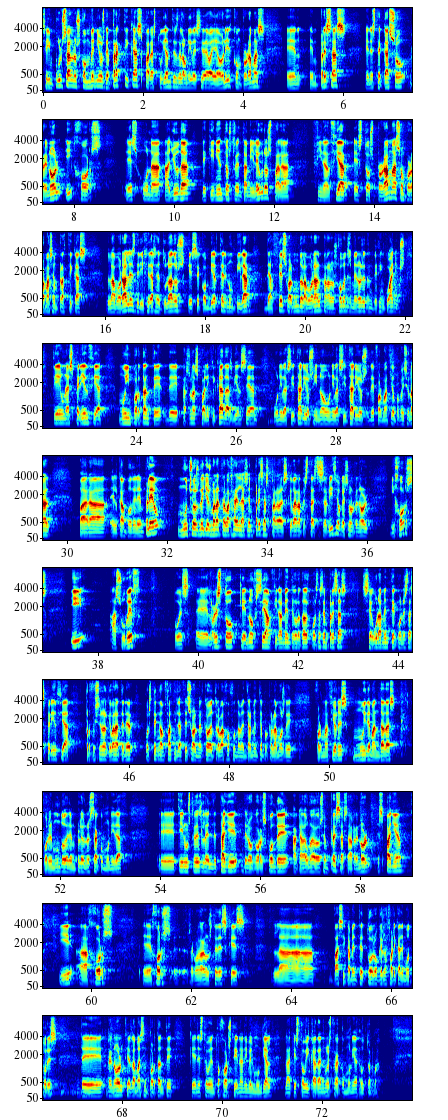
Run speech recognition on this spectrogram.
Se impulsan los convenios de prácticas para estudiantes de la Universidad de Valladolid con programas en empresas, en este caso Renault y Horse. Es una ayuda de 530.000 euros para financiar estos programas. Son programas en prácticas laborales dirigidas a titulados que se convierten en un pilar de acceso al mundo laboral para los jóvenes menores de 35 años. Tienen una experiencia muy importante de personas cualificadas, bien sean universitarios y no universitarios de formación profesional para el campo del empleo. Muchos de ellos van a trabajar en las empresas para las que van a prestar este servicio, que son Renault y Horse, y a su vez pues eh, el resto que no sean finalmente contratados por estas empresas, seguramente con esta experiencia profesional que van a tener, pues tengan fácil acceso al mercado de trabajo, fundamentalmente porque hablamos de formaciones muy demandadas por el mundo del empleo en nuestra comunidad. Eh, tienen ustedes el detalle de lo que corresponde a cada una de las dos empresas, a Renault España y a Horse. Eh, Horse, recordarán ustedes que es la básicamente todo lo que es la fábrica de motores de Renault, que es la más importante que en este momento Horst tiene a nivel mundial, la que está ubicada en nuestra comunidad autónoma.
